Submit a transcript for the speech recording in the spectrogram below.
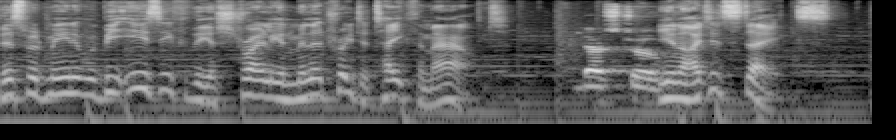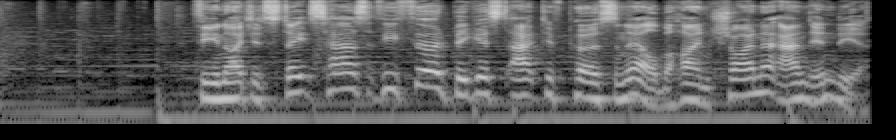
This would mean it would be easy for the Australian military to take them out. That's true. United States. The United States has the third biggest active personnel behind China and India.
